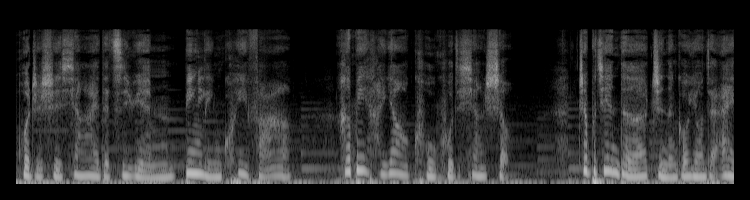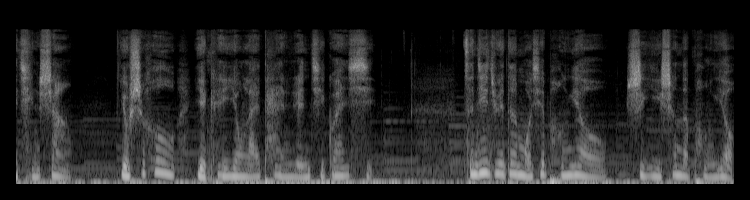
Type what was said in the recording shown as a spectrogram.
或者是相爱的资源濒临匮乏，何必还要苦苦的相守？这不见得只能够用在爱情上，有时候也可以用来谈人际关系。曾经觉得某些朋友是一生的朋友，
